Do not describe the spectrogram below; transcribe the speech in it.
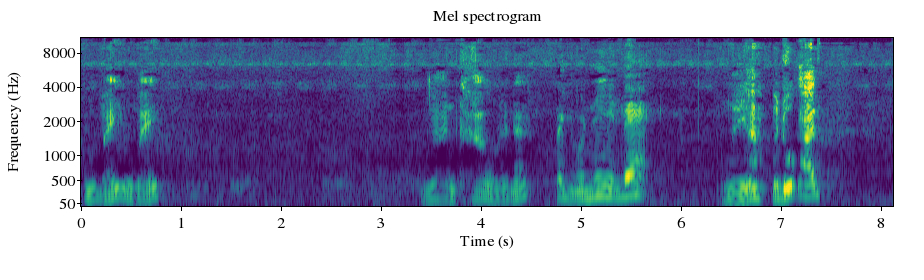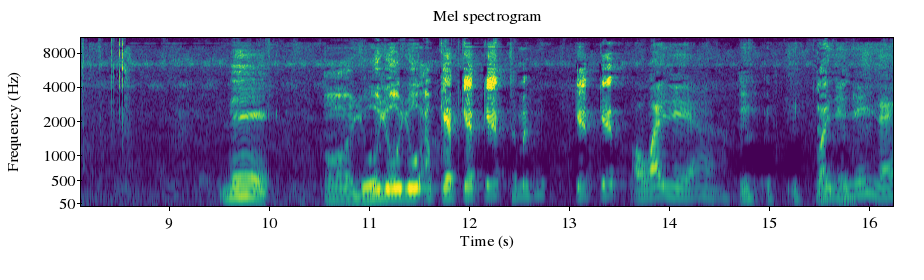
อยู่ไหมอยู่ไหมงานเข้าเลยนะ ก็อยู่นี่แหละไหนอะมาดูกัน นี่อ๋ออยู่อยู่อยู่เอาเก็บเก็บเก็บทำไมเก็บเก็บเอาไว้เนี่ยเออเออเออไว้ในนี่แหละ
